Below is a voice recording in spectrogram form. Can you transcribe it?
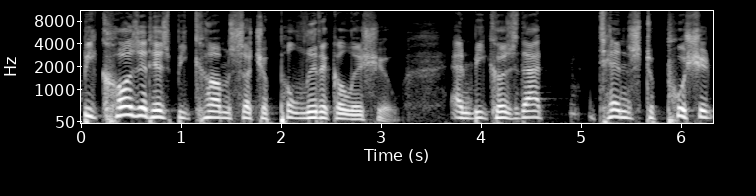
because it has become such a political issue and because that tends to push it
